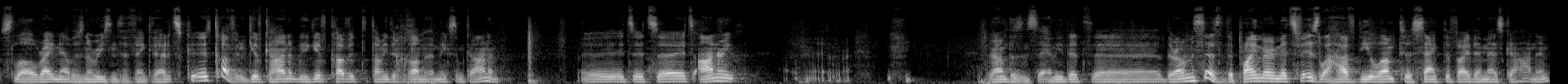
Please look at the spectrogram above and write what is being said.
Slow. Right now, there's no reason to think that it's it's. We give kahanim, we give covet to tamid chacham that makes them kahanim. Uh, it's it's uh, it's honoring. The Ram doesn't say. I mean, that uh, the Ram says the primary mitzvah is lahav dilam to sanctify them as kahanim,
